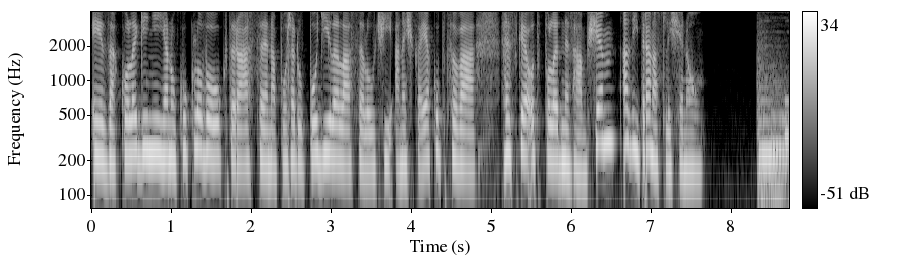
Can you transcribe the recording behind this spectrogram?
I za kolegyni Janu Kuklovou, která se na pořadu podílela, se loučí Aneška Jakubcová. Hezké odpoledne vám všem a zítra naslyšenou. thank you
